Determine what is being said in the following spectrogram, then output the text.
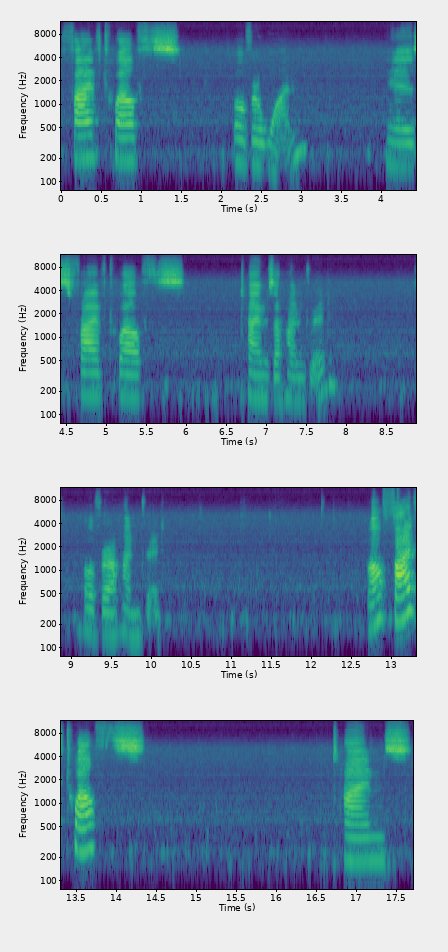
5 twelfths over 1 is 5 twelfths times 100 over 100. Well, 5 twelfths times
